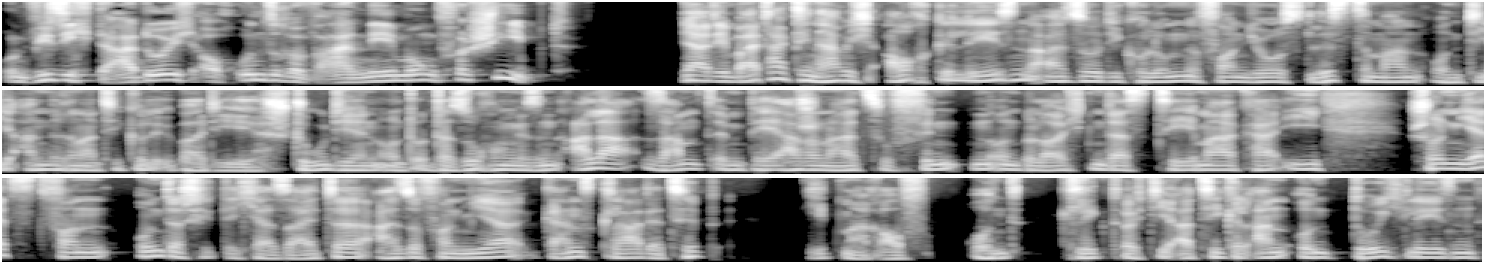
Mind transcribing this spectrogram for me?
und wie sich dadurch auch unsere Wahrnehmung verschiebt. Ja, den Beitrag, den habe ich auch gelesen, also die Kolumne von Jost Listemann und die anderen Artikel über die Studien und Untersuchungen sind allesamt im PR-Journal zu finden und beleuchten das Thema KI schon jetzt von unterschiedlicher Seite. Also von mir ganz klar der Tipp, geht mal rauf und klickt euch die Artikel an und durchlesen.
